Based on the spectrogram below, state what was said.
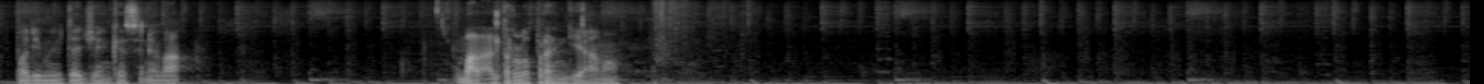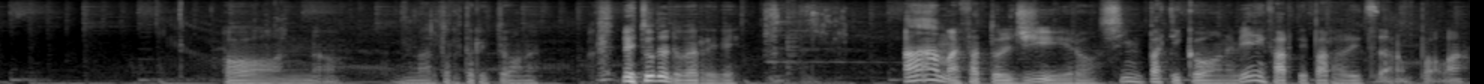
Un po' di mutagen che se ne va. Ma l'altro lo prendiamo. Oh no, un altro tritone. E tu da dove arrivi? Ah, ma hai fatto il giro. Simpaticone. Vieni a farti paralizzare un po', va.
